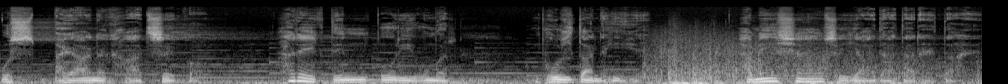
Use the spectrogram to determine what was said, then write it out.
उस भयानक हादसे को हर एक दिन पूरी उम्र भूलता नहीं है। हमेशा उसे याद आता रहता है।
